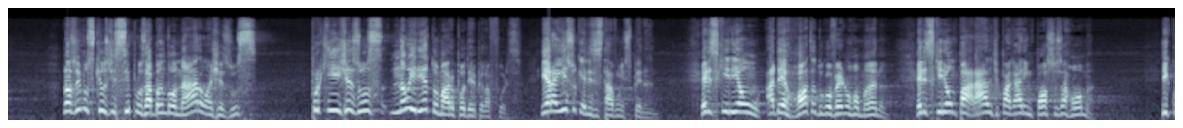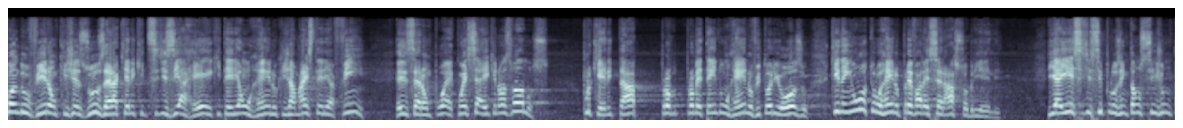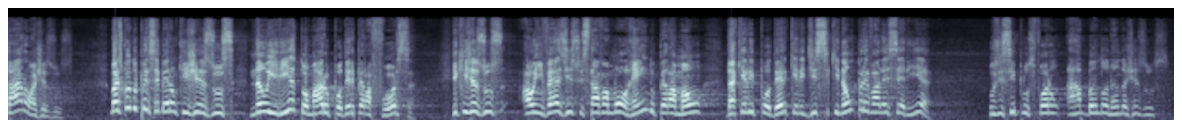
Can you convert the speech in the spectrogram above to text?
Nós vimos que os discípulos abandonaram a Jesus porque Jesus não iria tomar o poder pela força. E era isso que eles estavam esperando. Eles queriam a derrota do governo romano. Eles queriam parar de pagar impostos a Roma. E quando viram que Jesus era aquele que se dizia rei, que teria um reino que jamais teria fim, eles disseram: pô, é com esse aí que nós vamos. Porque ele está prometendo um reino vitorioso, que nenhum outro reino prevalecerá sobre ele. E aí esses discípulos então se juntaram a Jesus. Mas quando perceberam que Jesus não iria tomar o poder pela força, e que Jesus, ao invés disso, estava morrendo pela mão daquele poder que ele disse que não prevaleceria, os discípulos foram abandonando a Jesus.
